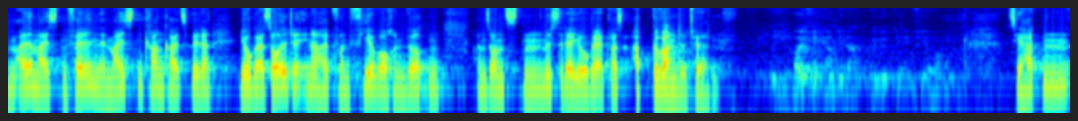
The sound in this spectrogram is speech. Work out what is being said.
in allermeisten Fällen, in den meisten Krankheitsbildern, Yoga sollte innerhalb von vier Wochen wirken. Ansonsten müsste der Yoga etwas abgewandelt werden. Wie häufig haben Sie dann geübt in den vier Wochen? Sie hatten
